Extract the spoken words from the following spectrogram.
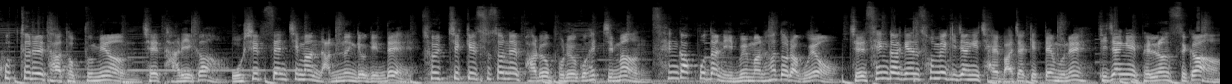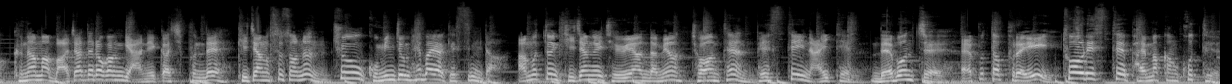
코트를 다 덮으면 제 다리가 50cm만 남는 격인데 솔직히 수선을 바로 보려고 했지만 생각보단 입을만 하더라고요. 제 생각엔 소매 기장이 잘 맞았기 때문에 기장의 밸런스가 그나마 맞아 들어간 게 아닐까 싶은데 기장 수선은 추후 고민 좀 해봐야겠습니다. 아무튼 기장을 제외한다면 저한텐 베스트인 아이템 네 번째 애프터 프레이 투어리스트 발막한 코트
